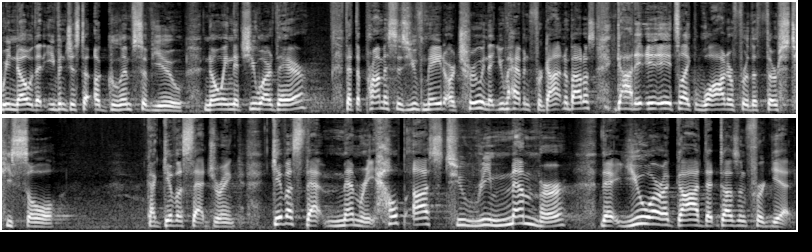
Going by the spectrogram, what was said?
We know that even just a, a, glimpse of you, knowing that you are there, that the promises you've made are true, and that you haven't forgotten about us, God, it, it, it's like water for the thirsty soul. God, give us that drink. Give us that memory. Help us to remember that you are a God that doesn't forget.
